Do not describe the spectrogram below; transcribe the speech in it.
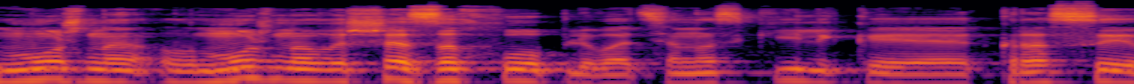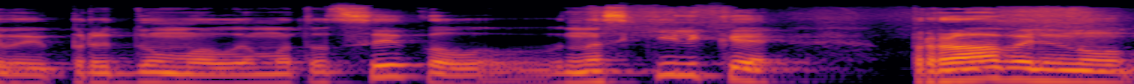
можна, можна лише захоплюватися, наскільки красивий придумали мотоцикл, наскільки правильно,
